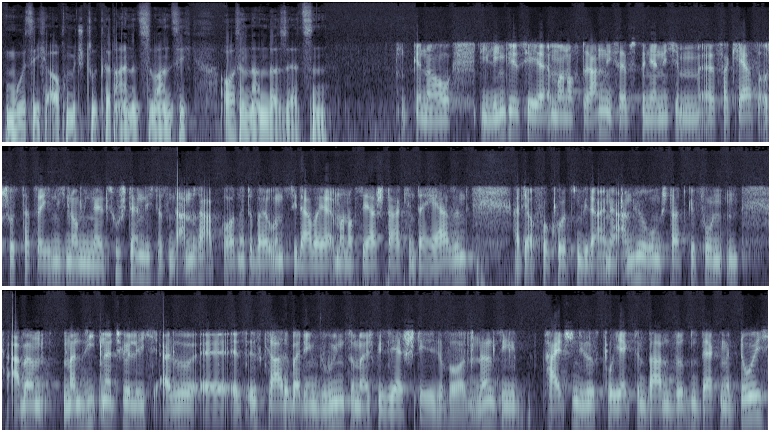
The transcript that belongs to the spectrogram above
muss sich auch mit Stuttgart 21 auseinandersetzen. Genau. Die Linke ist hier ja immer noch dran. Ich selbst bin ja nicht im äh, Verkehrsausschuss tatsächlich nicht nominell zuständig. Das sind andere Abgeordnete bei uns, die dabei ja immer noch sehr stark hinterher sind. Hat ja auch vor kurzem wieder eine Anhörung stattgefunden. Aber man sieht natürlich, also äh, es ist gerade bei den Grünen zum Beispiel sehr still geworden. Ne? Sie peitschen dieses Projekt in Baden-Württemberg mit durch,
